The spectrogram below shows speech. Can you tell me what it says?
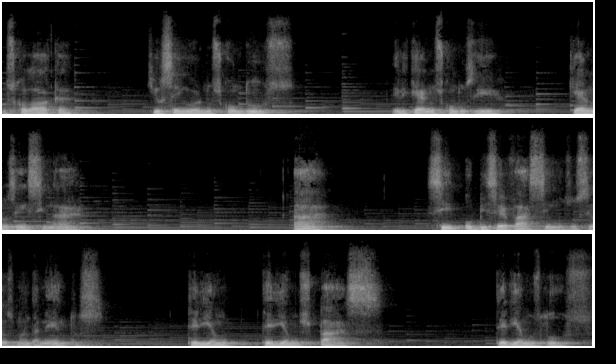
nos coloca que o Senhor nos conduz. Ele quer nos conduzir, quer nos ensinar. Ah, se observássemos os seus mandamentos, teríamos, teríamos paz, teríamos luz.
